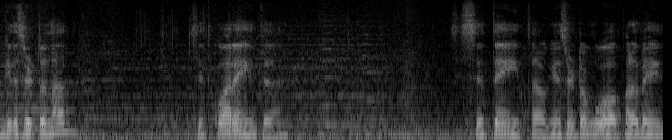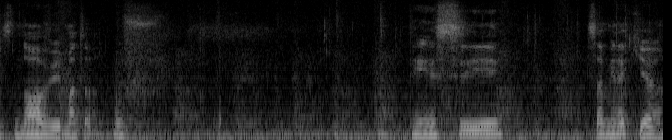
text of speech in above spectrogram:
Ninguém tá acertando nada? 140. 70. Alguém acertou um gol, parabéns. 9, matou. Uf. Tem esse. Essa mina aqui, ó.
